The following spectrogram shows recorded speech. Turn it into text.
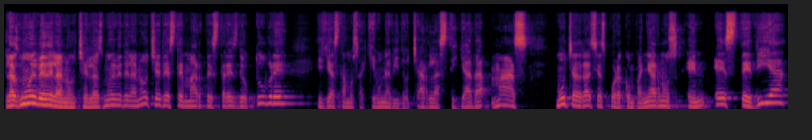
Las nueve de la noche, las nueve de la noche de este martes 3 de octubre, y ya estamos aquí en una videocharla astillada más. Muchas gracias por acompañarnos en este día,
